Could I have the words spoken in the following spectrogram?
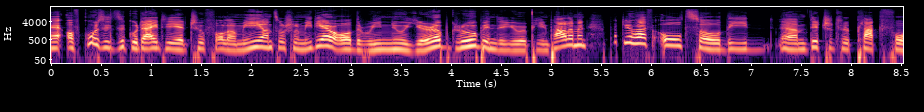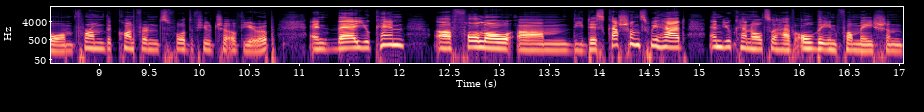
Uh, of course, it's a good idea to follow me on social media or the Renew Europe group in the European Parliament, but you have also the um, digital platform from the Conference for the Future of Europe. And there you can uh, follow um, the discussions we had, and you can also have all the information.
